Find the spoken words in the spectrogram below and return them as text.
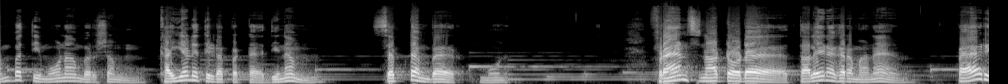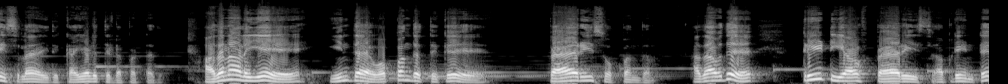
எண்பத்தி மூணாம் வருஷம் கையெழுத்திடப்பட்ட தினம் செப்டம்பர் மூணு. பிரான்ஸ் நாட்டோட தலைநகரமான பாரிஸில் இது கையெழுத்திடப்பட்டது. அதனாலேயே இந்த ஒப்பந்தத்துக்கு பாரிஸ் ஒப்பந்தம். அதாவது ட்ரீட்டி ஆஃப் பாரிஸ் அப்படின்ட்டு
